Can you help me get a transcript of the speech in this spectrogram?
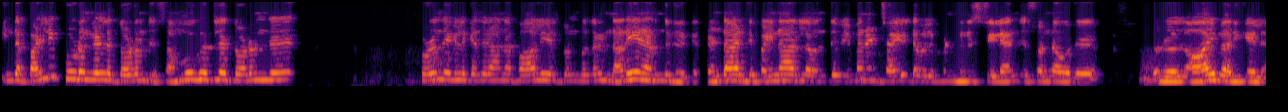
இந்த பள்ளிக்கூடங்கள்ல தொடர்ந்து சமூகத்துல தொடர்ந்து குழந்தைகளுக்கு எதிரான பாலியல் துன்புறுத்தல் நிறைய நடந்துட்டு இருக்கு ரெண்டாயிரத்தி பதினாறுல வந்து விமன் அண்ட் சைல்ட் டெவலப்மெண்ட் மினிஸ்ட்ரியில இருந்து சொன்ன ஒரு ஒரு ஆய்வு அறிக்கையில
